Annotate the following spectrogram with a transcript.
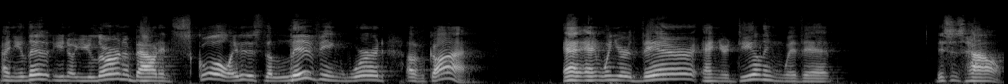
and you, live, you, know, you learn about in school, it is the living word of God. And, and when you're there and you're dealing with it, this is how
